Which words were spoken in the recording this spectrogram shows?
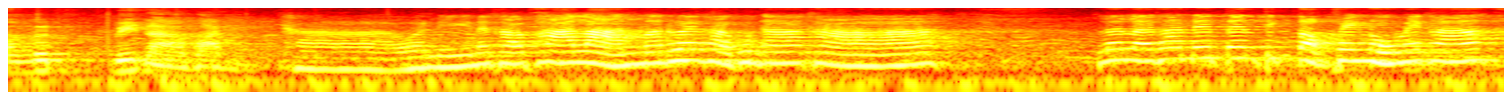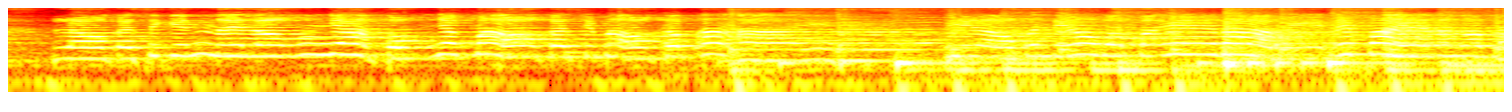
น้องนุชวิลาวัน ค่ะ วันนี้นะคะ พาหลานมาด้วยค่ะคุณอาค่ะหลายๆท่านได้เต้นติ๊กต็อกเพลงหนูไหมคะ เรากะสิกินในลองอยากกงอยากเมากะสิเมากับอายเที่ยวคนเดียวบ่ไปบ้าบีได้ไปแล้วก็ไป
